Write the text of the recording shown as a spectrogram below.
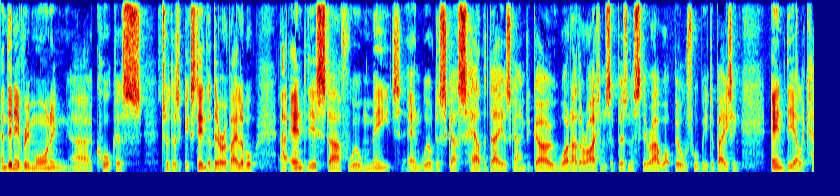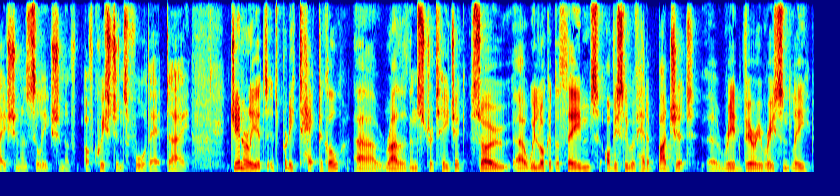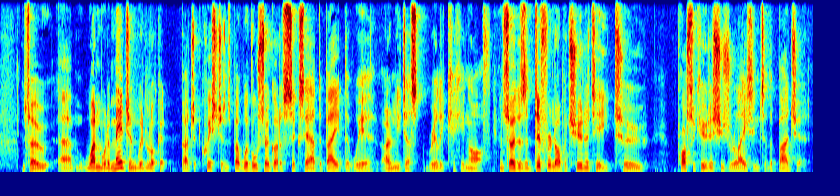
And then every morning, uh, caucus, to the extent that they're available, uh, and their staff will meet and we'll discuss how the day is going to go, what other items of business there are, what bills we'll be debating, and the allocation and selection of, of questions for that day generally it's, it's pretty tactical uh, rather than strategic. So uh, we look at the themes. Obviously, we've had a budget uh, read very recently. So um, one would imagine we'd look at budget questions, but we've also got a six-hour debate that we're only just really kicking off. And so there's a different opportunity to prosecute issues relating to the budget.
